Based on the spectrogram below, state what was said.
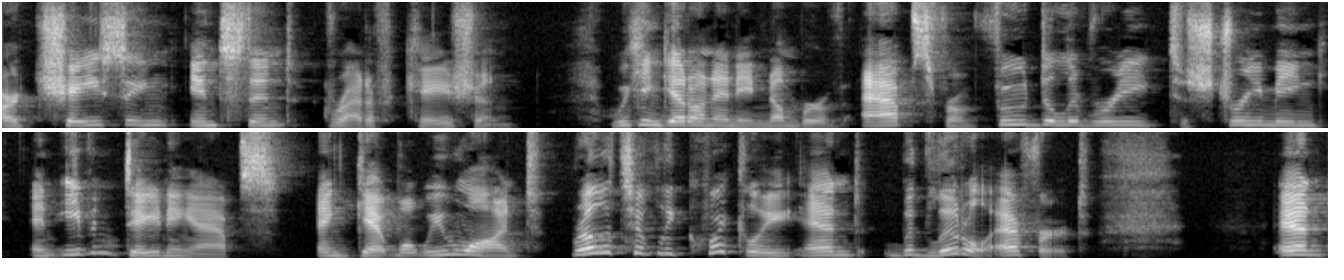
are chasing instant gratification. We can get on any number of apps from food delivery to streaming and even dating apps and get what we want relatively quickly and with little effort. And,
